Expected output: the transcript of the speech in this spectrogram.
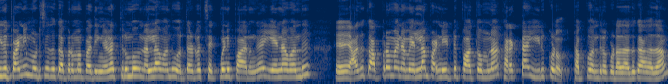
இது பண்ணி முடிச்சதுக்கப்புறமா பார்த்தீங்கன்னா திரும்பவும் நல்லா வந்து ஒரு தடவை செக் பண்ணி பாருங்கள் ஏன்னா வந்து அதுக்கப்புறமா நம்ம எல்லாம் பண்ணிவிட்டு பார்த்தோம்னா கரெக்டாக இருக்கணும். தப்பு வந்துடக்கூடாது. அதுக்காக தான்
